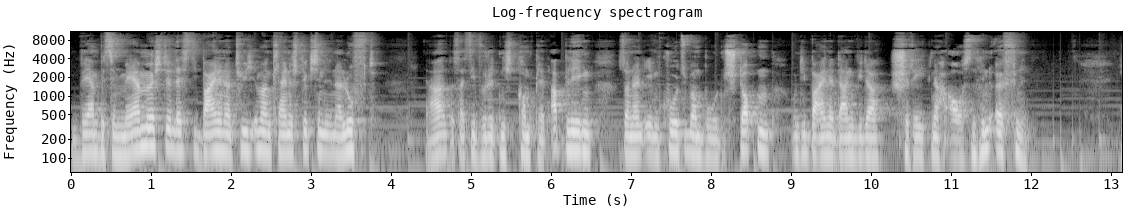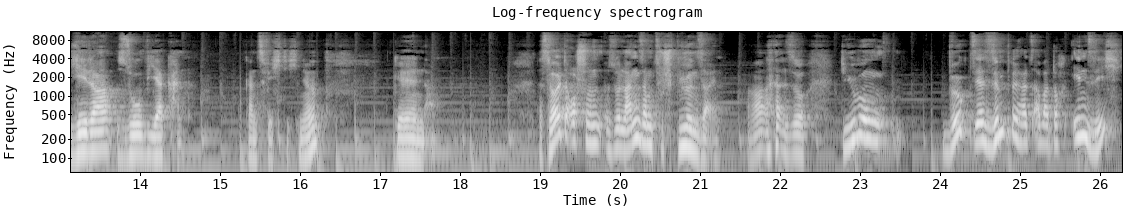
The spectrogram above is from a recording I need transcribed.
Wer ein bisschen mehr möchte, lässt die Beine natürlich immer ein kleines Stückchen in der Luft. Ja, das heißt, ihr würdet nicht komplett ablegen, sondern eben kurz über dem Boden stoppen und die Beine dann wieder schräg nach außen hin öffnen. Jeder so wie er kann. Ganz wichtig, ne? Genau. Das sollte auch schon so langsam zu spüren sein. Ja, also die Übung wirkt sehr simpel, hat es aber doch in sich.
